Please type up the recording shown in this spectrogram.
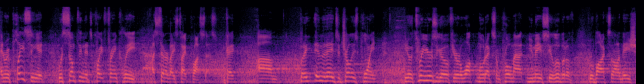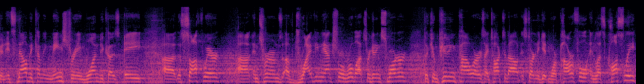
and replacing it with something that's, quite frankly, a standardized type process, okay? Um, but in the day, to Charlie's point, you know, three years ago, if you were to walk Modex on ProMat, you may see a little bit of robotics and automation. It's now becoming mainstream, one, because A, uh, the software uh, in terms of driving the actual robots are getting smarter. The computing power, as I talked about, is starting to get more powerful and less costly.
